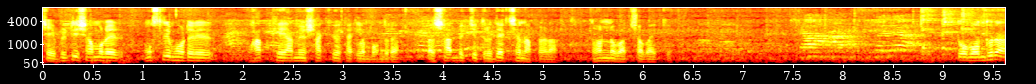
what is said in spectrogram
সেই ব্রিটিশ আমলের মুসলিম হোটেলের ভাত খেয়ে আমিও সাক্ষী হয়ে থাকলাম বন্ধুরা। তার সার্বিক চিত্র দেখছেন আপনারা। ধন্যবাদ সবাইকে। তো বন্ধুরা,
